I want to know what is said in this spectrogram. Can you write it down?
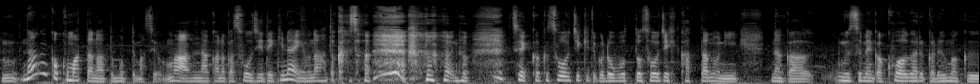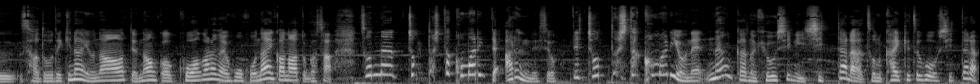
うん、なんか困ったなと思ってますよ。まあなかなか掃除できないよなとかさ。あのせっかく掃除機とかロボット掃除機買ったのになんか娘が怖がるからうまく作動できないよなってなんか怖がらない方法ないかなとかさ。そんなちょっとした困りってあるんですよ。でちょっとした困りをねなんかの表紙に知ったらその解決法を知ったら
